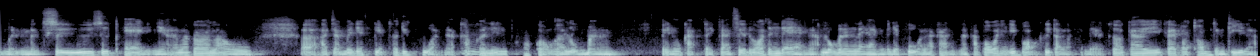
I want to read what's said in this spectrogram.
เหมือนมันซื้อซื้อแพงอย่างเงี้ย แล้วก็เราเอ่ออาจจะไม่ได้เปรียบเท่าที่ควรนะครับอืมก็เน้นภาพของเอ่อลงมาเป็นโอกาสในการซื้อโดยเฉพาะแดงๆอะลงมาแรงๆอย่ากลัวแล้วกันนะครับ เพราะว่าอย่างที่บอกคือตลาดเนี่ยก็ใกล้ใกล้บอททอมเต็มที่แล้ว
